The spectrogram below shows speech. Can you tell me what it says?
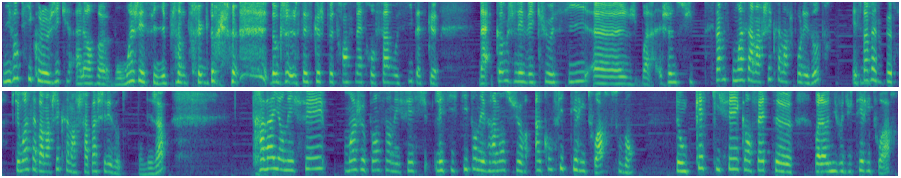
niveau psychologique, alors, euh, bon, moi, j'ai essayé plein de trucs, donc, je, donc je, sais ce que je peux transmettre aux femmes aussi, parce que, bah, comme je l'ai vécu aussi, euh, je, voilà, je ne suis, c'est pas parce que moi ça a marché que ça marche pour les autres, et c'est pas parce que chez moi ça n'a pas marché que ça marchera pas chez les autres. Bon, déjà, travail en effet, moi je pense en effet, les cystites, on est vraiment sur un conflit de territoire souvent. Donc, qu'est-ce qui fait qu'en fait, euh, voilà, au niveau du territoire,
